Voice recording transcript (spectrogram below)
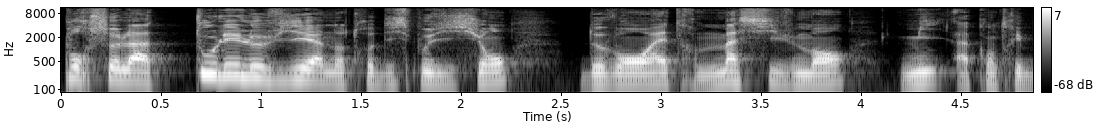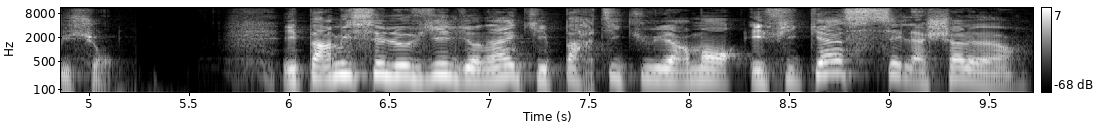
Pour cela, tous les leviers à notre disposition devront être massivement mis à contribution. Et parmi ces leviers, il y en a un qui est particulièrement efficace, c'est la chaleur.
